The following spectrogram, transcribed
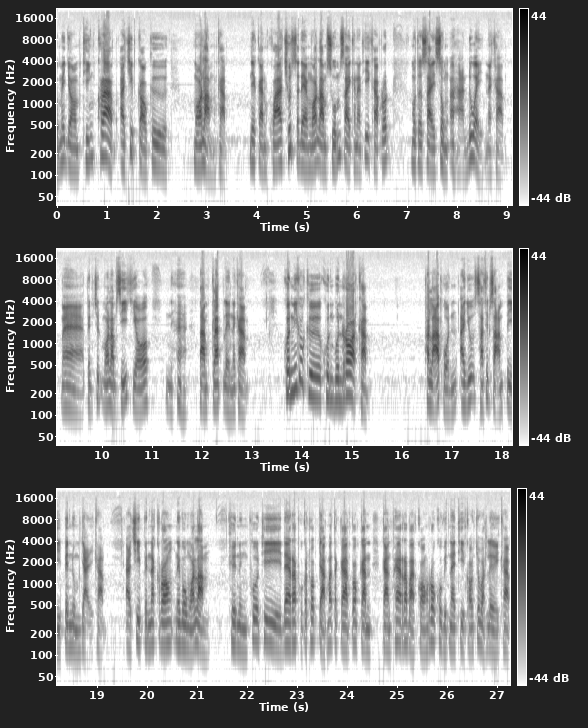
ยไม่ยอมทิ้งคราบอาชีพเก่าคือหมอลำครับในการคว้าชุดแสดงหมอลำสวมใส่ขณะที่ขับรถมอเตอร์ไซค์ส่งอาหารด้วยนะครับแม่เป็นชุดหมอลำสีเขียวตามแกลบเลยนะครับ คนนี้ก็คือคุณบุญรอดครับผลาผลอายุ 33 ปี เป็นหนุ่มใหญ่ครับ อาชีพเป็นนักร้องในวงหมอลำ คือหนึ่งผู้ที่ได้รับผลกระทบจากมาตรการป้องกันการแพร่ระบาดของโรคโควิด -19 ของจังหวัดเลยครับ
